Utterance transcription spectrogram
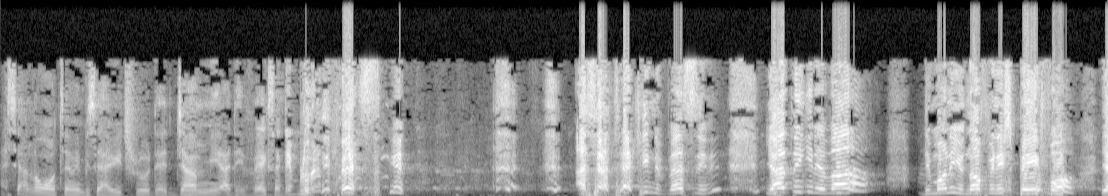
I said, I don't want to maybe say I reach road, they jam me at the vex and they blow the person. As you're taking the person, you are thinking about the money you've not finished paying for.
